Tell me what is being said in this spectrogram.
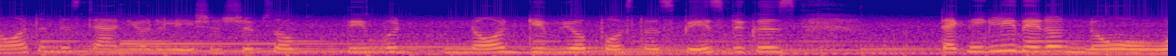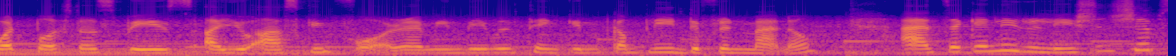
not understand your relationships or they would not give you a personal space because technically they don't know what personal space are you asking for. I mean they will think in complete different manner. And secondly relationships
